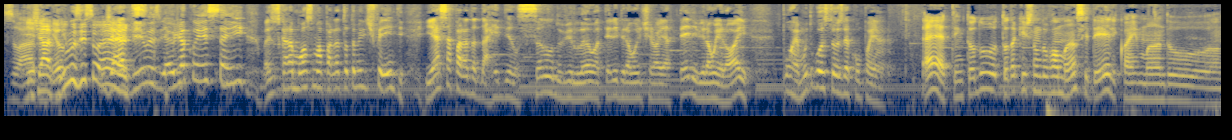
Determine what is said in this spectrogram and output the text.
Zoado. Já vimos isso Já antes. vimos, eu já conheço isso aí. Mas os caras mostram uma parada totalmente diferente. E essa parada da redenção do vilão até ele virar um anti-herói, até ele virar um herói, porra, é muito gostoso de acompanhar. É, tem todo, toda a questão do romance dele com a irmã do,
